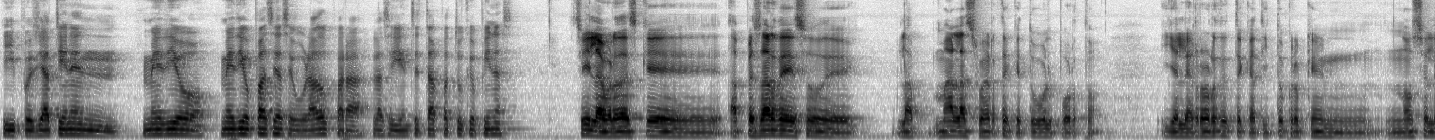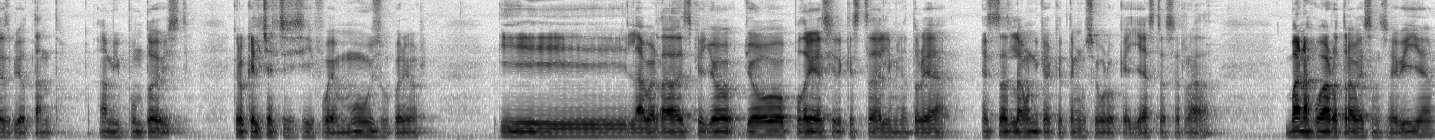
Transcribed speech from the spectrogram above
y pues ya tienen medio, medio pase asegurado para la siguiente etapa. ¿Tú qué opinas? Sí, la verdad es que a pesar de eso, de la mala suerte que tuvo el Porto y el error de Tecatito, creo que no se les vio tanto, a mi punto de vista. Creo que el Chelsea sí fue muy superior. Y la verdad es que yo, yo podría decir que esta eliminatoria, esta es la única que tengo seguro que ya está cerrada. Van a jugar otra vez en Sevilla.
